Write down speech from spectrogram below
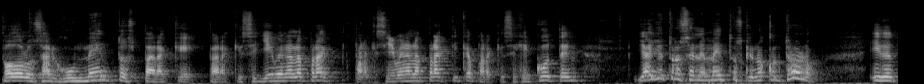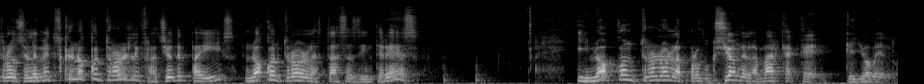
todos los argumentos para que, para que se lleven a la para que se lleven a la práctica, para que se ejecuten y hay otros elementos que no controlo. Y dentro de los elementos que no controlo es la inflación del país, no controlo las tasas de interés y no controlo la producción de la marca que, yo vendo.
